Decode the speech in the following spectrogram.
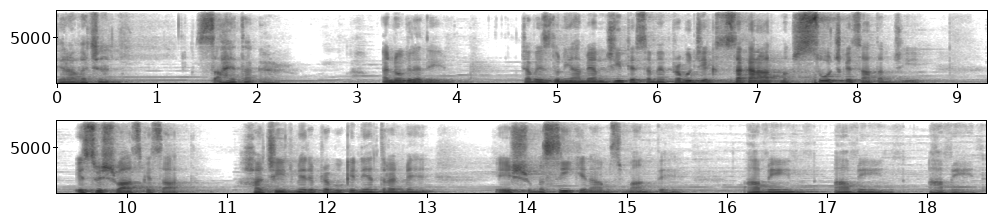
तेरा वचन सहायता कर। अनुग्रह दे। जब इस दुनिया में हम जीते समय प्रभु जी एक सकारात्मक सोच के साथ हम जिए, इस विश्वास के साथ हर चीज़ मेरे प्रभु के नियंत्रण में है। यीशु मसीह के नाम से मांगते हैं। आमीन आमीन आमीन।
